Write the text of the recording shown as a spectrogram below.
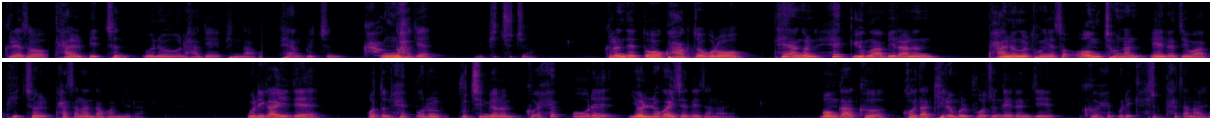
그래서 달빛은 은은하게 빛나고 태양빛은 강하게 비추죠. 그런데 또 과학적으로 태양은 핵융합이라는 반응을 통해서 엄청난 에너지와 빛을 발산한다고 합니다. 우리가 이제 어떤 횃불을 붙이면은 그 횃불에 연료가 있어야 되잖아요. 뭔가 그 거기다 기름을 부어준다든지 그 횃불이 계속 타잖아요.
